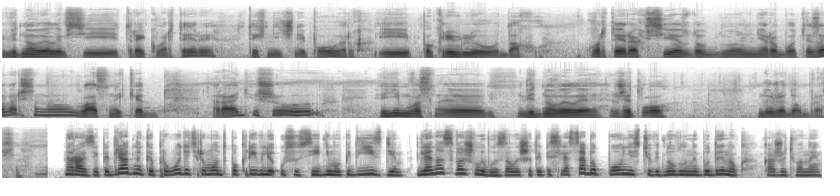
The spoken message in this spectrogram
Відновили всі три квартири, технічний поверх і покрівлю даху. В квартирах всі оздоблення роботи завершено. Власники раді, що їм е, відновили житло. Дуже добре все. Наразі підрядники проводять ремонт покрівлі у сусідньому під'їзді. Для нас важливо залишити після себе повністю відновлений будинок, кажуть вони.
